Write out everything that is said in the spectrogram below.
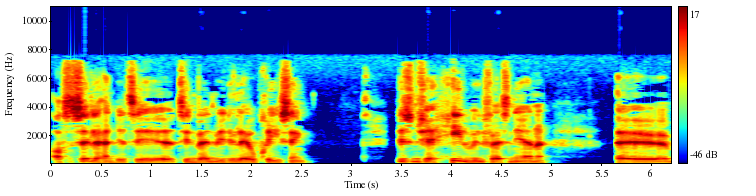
og så sælger han det til, til en vanvittig lav pris, ikke? Det synes jeg er helt vildt fascinerende. Øh,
